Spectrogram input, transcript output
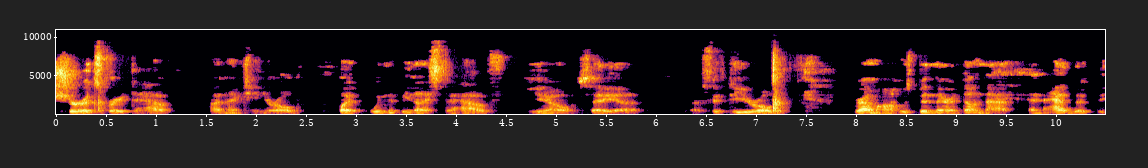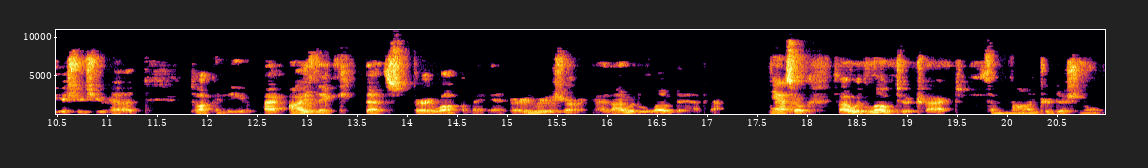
sure, it's great to have a 19-year-old, but wouldn't it be nice to have, you know, say a, a 50-year-old grandma who's been there and done that and had the, the issues you had talking to you. I, I Mhm. think that's very welcoming and very Mhm. reassuring. And I would love to have that. yeah. And so, so I would love to attract some non-traditional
